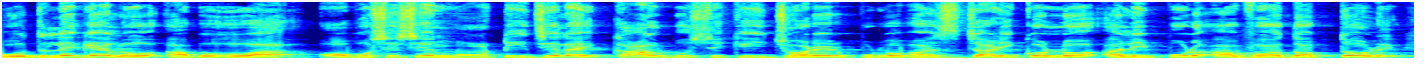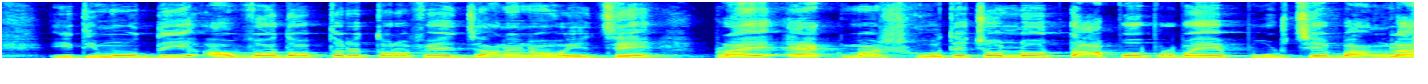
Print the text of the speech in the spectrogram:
বদলে গেল আবহাওয়া। অবশেষে নটি জেলায় কালবৈশাখী ঝড়ের পূর্বাভাস জারি করল আলিপুর আবহাওয়া দপ্তর। ইতিমধ্যেই আবহাওয়া দপ্তরের তরফে জানানো হয়েছে, প্রায় এক মাস হতে চলল তাপপ্রবাহে পুড়ছে বাংলা।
